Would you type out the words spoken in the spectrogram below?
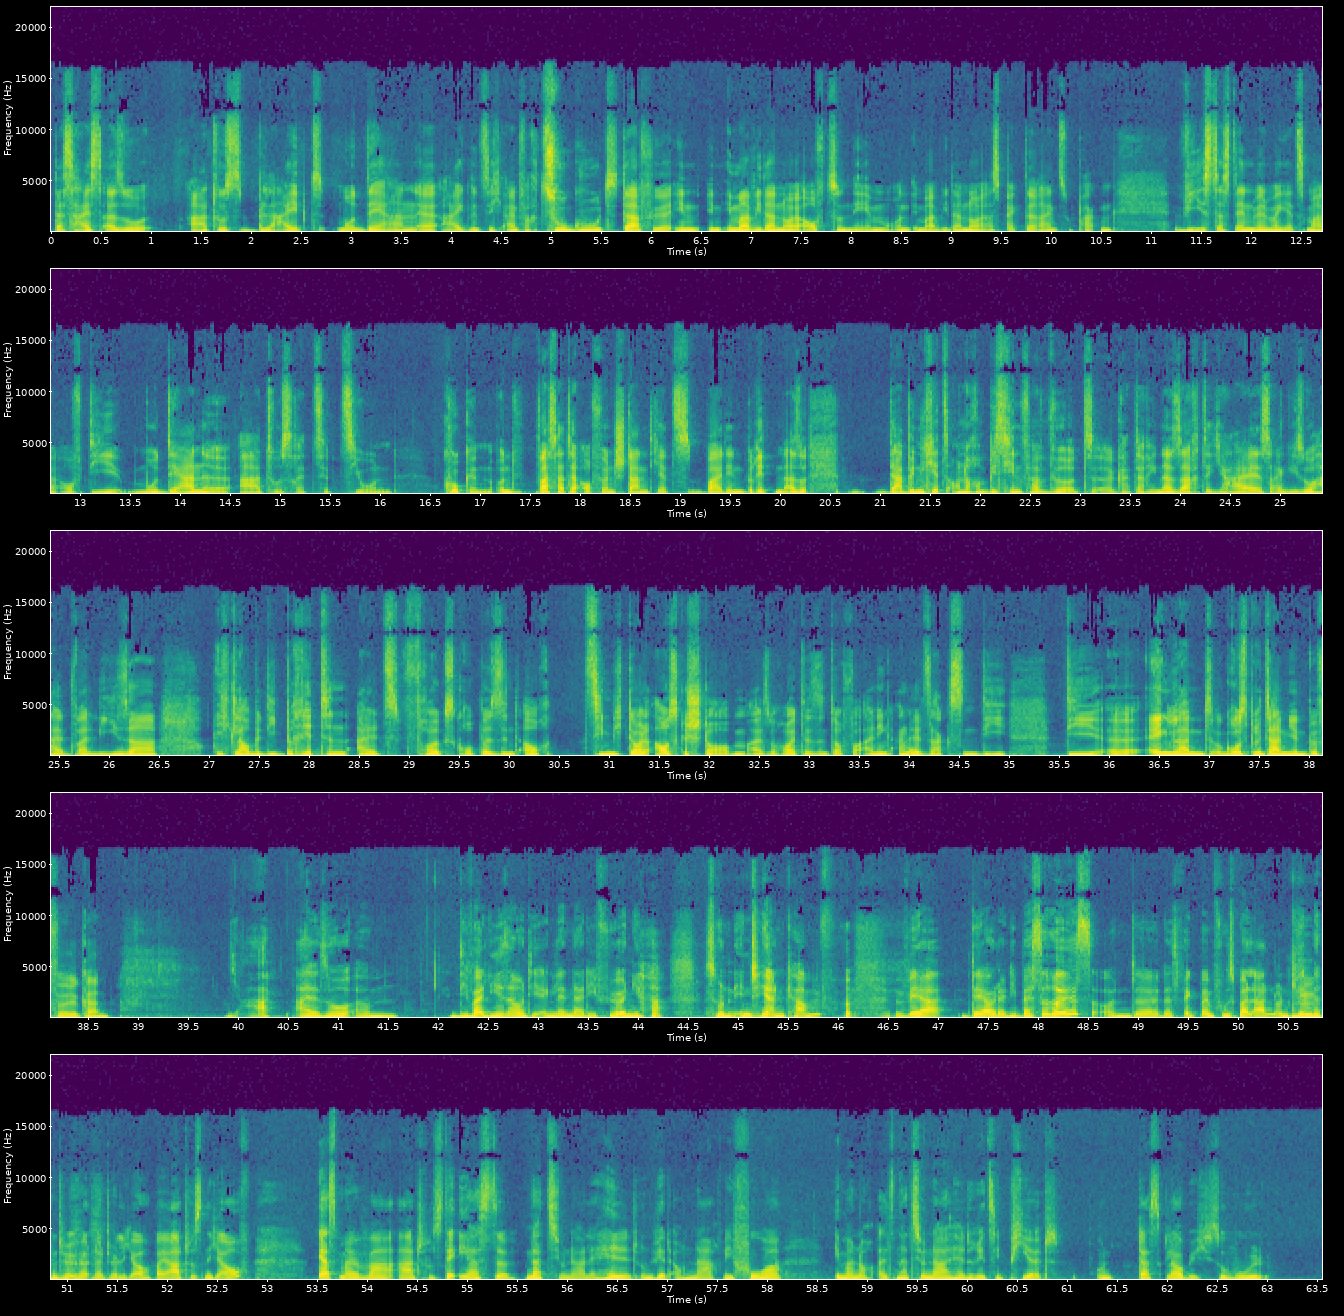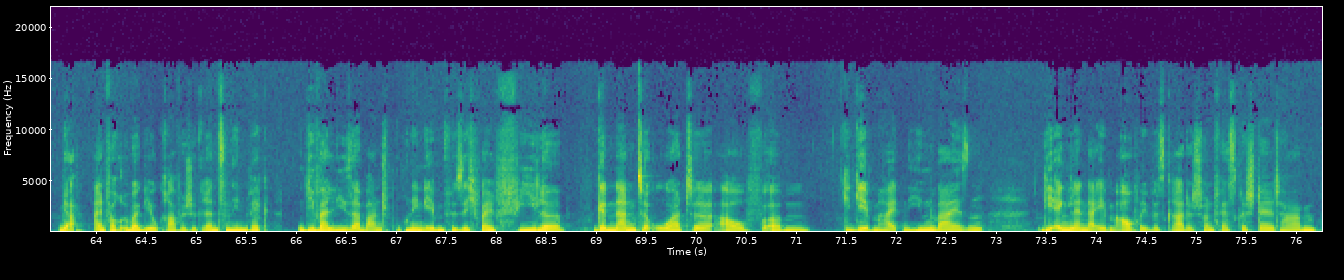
Das heißt also, Artus bleibt modern, er eignet sich einfach zu gut dafür, ihn, ihn immer wieder neu aufzunehmen und immer wieder neue Aspekte reinzupacken. Wie ist das denn, wenn wir jetzt mal auf die moderne Artus-Rezeption gucken. Und was hat er auch für einen Stand jetzt bei den Briten? Also da bin ich jetzt auch noch ein bisschen verwirrt. Äh, Katharina sagte, ja, er ist eigentlich so halb Waliser. Ich glaube, die Briten als Volksgruppe sind auch ziemlich doll ausgestorben. Also heute sind doch vor allen Dingen Angelsachsen, die, die äh, England, Großbritannien bevölkern. Ja, also ähm, die Waliser und die Engländer, die führen ja so einen internen Kampf, wer der oder die bessere ist. Und äh, das fängt beim Fußball an und hm. nat hört natürlich auch bei Artus nicht auf. Erstmal war Artus der erste nationale Held und wird auch nach wie vor immer noch als Nationalheld rezipiert. Und das, glaube ich, sowohl ja, einfach über geografische Grenzen hinweg. Die Waliser beanspruchen ihn eben für sich, weil viele genannte Orte auf ähm, Gegebenheiten hinweisen. Die Engländer eben auch, wie wir es gerade schon festgestellt haben.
